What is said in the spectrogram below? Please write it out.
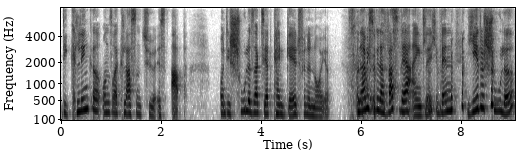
die Klinke unserer Klassentür ist ab. Und die Schule sagt, sie hat kein Geld für eine neue. Und da habe ich so gedacht, was wäre eigentlich, wenn jede Schule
